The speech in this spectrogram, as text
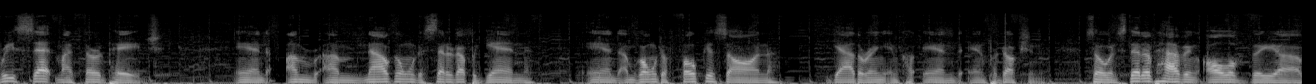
reset my third page. And I'm, I'm now going to set it up again and I'm going to focus on gathering and and and production. So instead of having all of the uh,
